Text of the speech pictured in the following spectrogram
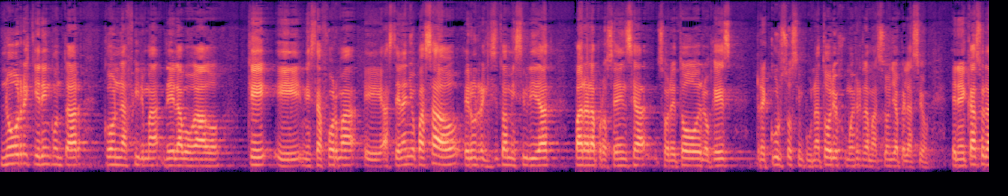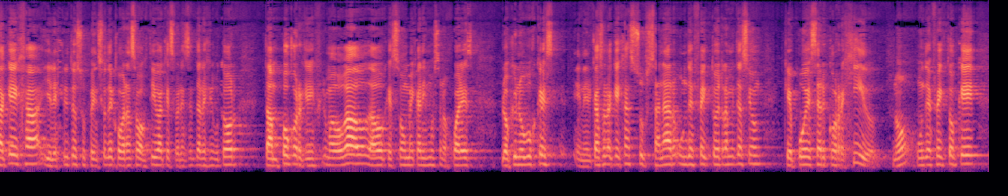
no requieren contar con la firma del abogado que eh, en esta forma eh, hasta el año pasado era un requisito de admisibilidad para la procedencia, sobre todo de lo que es recursos impugnatorios como es reclamación y apelación. En el caso de la queja y el escrito de suspensión de cobranza activa que se presenta al ejecutor, tampoco requiere firma de abogado, dado que son mecanismos en los cuales lo que uno busca es, en el caso de la queja, subsanar un defecto de tramitación que puede ser corregido, ¿no? Un defecto que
